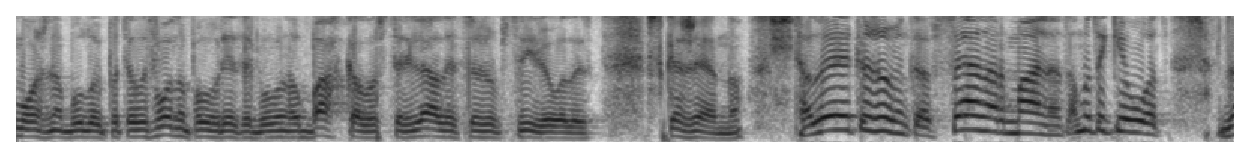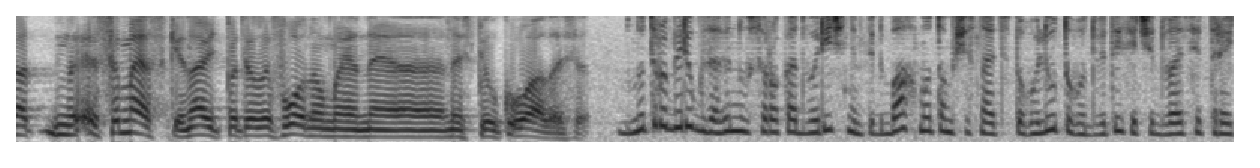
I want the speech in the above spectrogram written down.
можна було і по телефону поговорити, бо воно бахкало, стріляли, це ж обстрілювали скажено. Але я кажу, він каже, все нормально. Там отакі от на- смски, навіть по телефону ми не, не спілкувалися. Дмитро Бірюк загинув 42-річним під Бахмутом 16 лютого 2023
